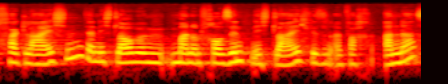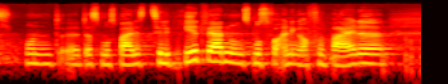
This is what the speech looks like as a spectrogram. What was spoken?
vergleichen, denn ich glaube, Mann und Frau sind nicht gleich, wir sind einfach anders und äh, das muss beides zelebriert werden und es muss vor allen Dingen auch für beide äh,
